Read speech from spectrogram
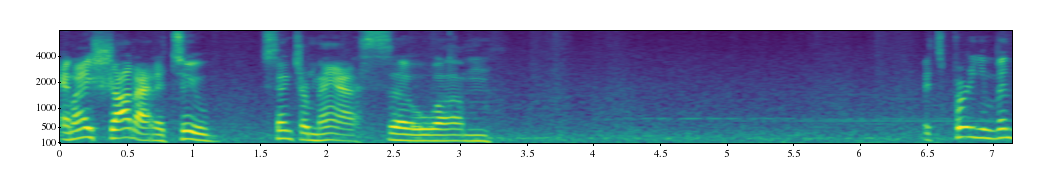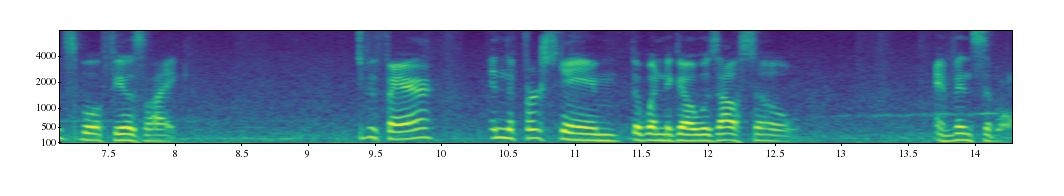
And I shot at it too, center mass, so, um... It's pretty invincible, it feels like. To be fair, in the first game, the Wendigo was also invincible.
